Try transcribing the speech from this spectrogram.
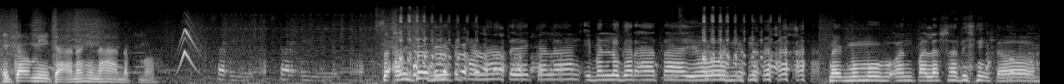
Ikaw, Mika, anong hinahanap mo? Sarili ko. Sarili ko. Saan? Dito pala, teka lang. Ibang lugar ata yun. Nagmo-move on pala siya dito.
